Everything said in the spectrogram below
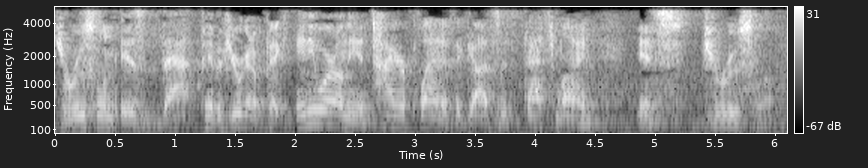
Jerusalem is that, if you're going to pick anywhere on the entire planet that God says, that's mine, it's Jerusalem.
